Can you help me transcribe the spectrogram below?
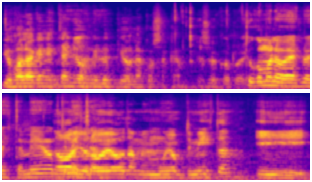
y ojalá que en este año 2022 la cosa cambie. Eso es correcto. ¿Tú cómo lo ves, Luis? ¿También optimista? No, yo lo veo también muy optimista y,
